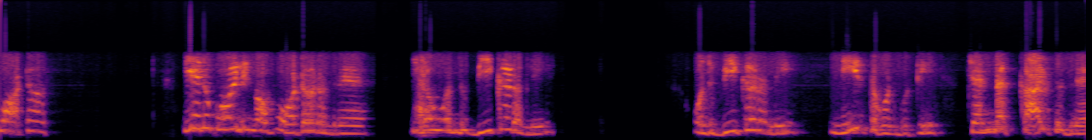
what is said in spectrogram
water. ಏನು ಬಾಯ್ಲಿಂಗ್ ಆಫ್ ವಾಟರ್ ಅಂದ್ರೆ ಈಗ ಒಂದು ಬೀಕರ್ ಅಲ್ಲಿ ಒಂದು ಬೀಕರ್ ಅಲ್ಲಿ ನೀರ್ ತಗೊಂಡ್ಬಿಟ್ಟು ಚೆನ್ನಾಗಿ ಕಾಯಿಸಿದ್ರೆ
